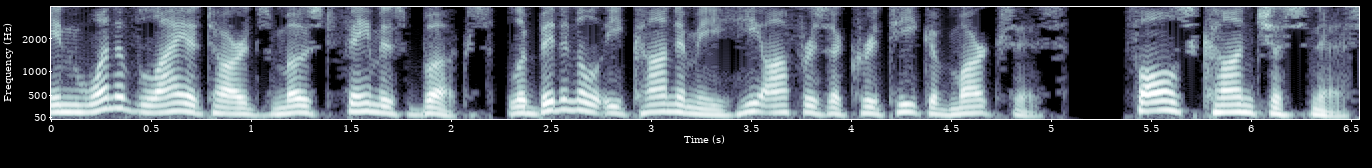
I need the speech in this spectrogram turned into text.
In one of Lyotard's most famous books, Libidinal Economy he offers a critique of Marx's false consciousness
